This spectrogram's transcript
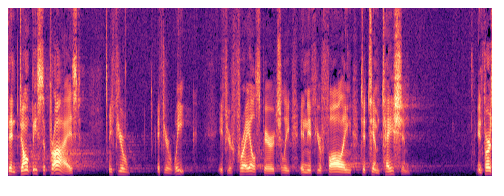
then don't be surprised if you're, if you're weak, if you're frail spiritually, and if you're falling to temptation. In 1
